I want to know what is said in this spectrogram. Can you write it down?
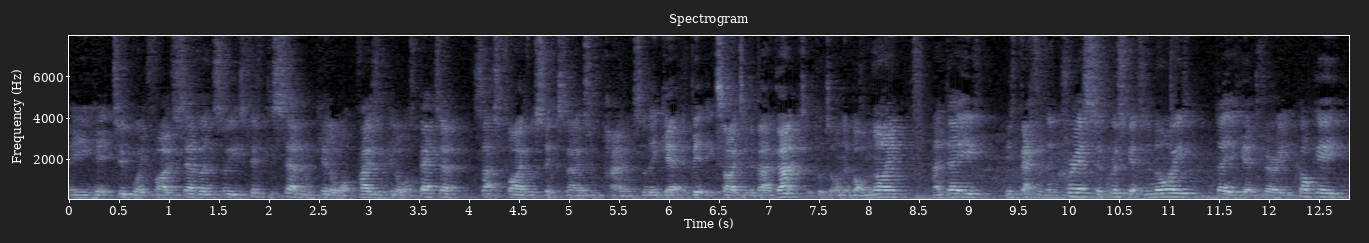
he hit 2.57, so he's 57 kilowatt, thousand kilowatts better, so that's five or six thousand pounds. So they get a bit excited about that, so puts it on the bottom line. And Dave is better than Chris, so Chris gets annoyed, Dave gets very cocky,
